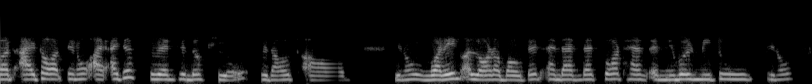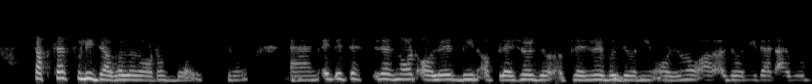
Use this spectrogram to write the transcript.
but i thought you know i, I just went with the flow without uh, you know worrying a lot about it. And that that's what has enabled me to you know successfully juggle a lot of balls you know. And it, it, it has not always been a pleasure a pleasurable journey or you know a, journey that i would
